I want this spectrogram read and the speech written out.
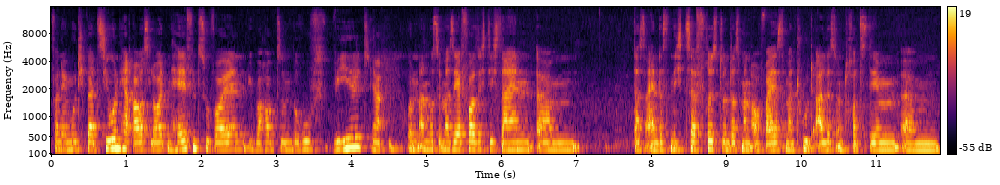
von der Motivation heraus, Leuten helfen zu wollen, überhaupt so einen Beruf wählt. Ja. Und man muss immer sehr vorsichtig sein, ähm, dass einen das nicht zerfrisst und dass man auch weiß, man tut alles und trotzdem ähm,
